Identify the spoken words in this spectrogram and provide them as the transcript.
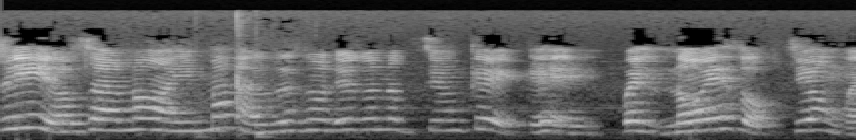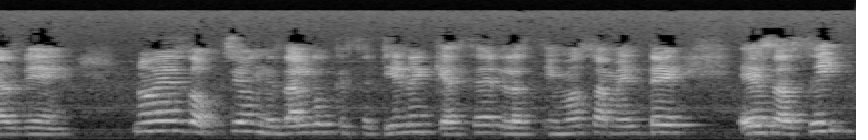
Sí, o sea, no hay más. Es, es una opción que, que, bueno, no es opción más bien. No es opción, es algo que se tiene que hacer. Lastimosamente es así.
